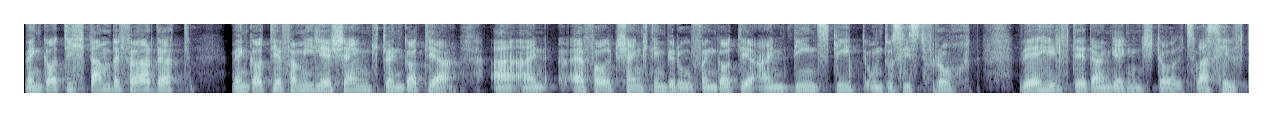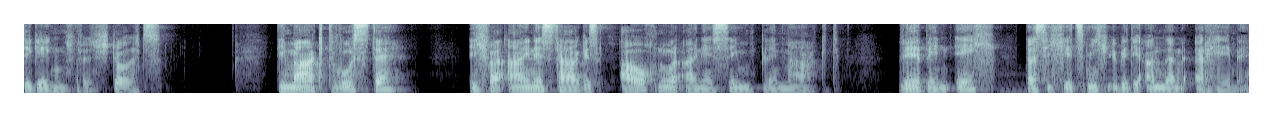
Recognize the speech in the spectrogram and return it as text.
Wenn Gott dich dann befördert, wenn Gott dir Familie schenkt, wenn Gott dir äh, einen Erfolg schenkt im Beruf, wenn Gott dir einen Dienst gibt und du siehst Frucht, wer hilft dir dann gegen Stolz? Was hilft dir gegen Stolz? Die Magd wusste, ich war eines Tages auch nur eine simple Magd. Wer bin ich, dass ich jetzt mich über die anderen erhebe?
